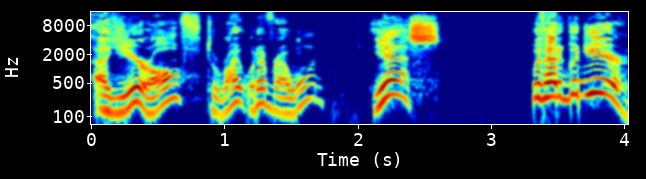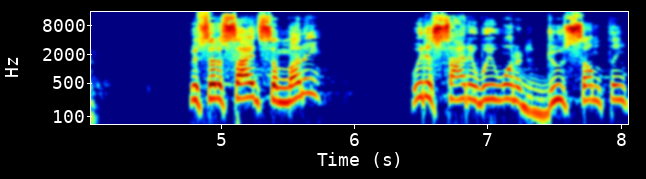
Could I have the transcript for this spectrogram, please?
A year off to write whatever I want? Yes. We've had a good year. We've set aside some money. We decided we wanted to do something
